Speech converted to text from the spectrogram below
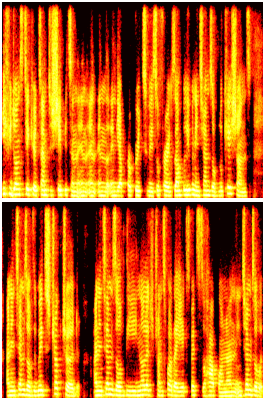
if you don't take your time to shape it in, in, in, in the appropriate way. So for example, even in terms of locations and in terms of the way it's structured, and in terms of the knowledge transfer that you expect to happen, and in terms of,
